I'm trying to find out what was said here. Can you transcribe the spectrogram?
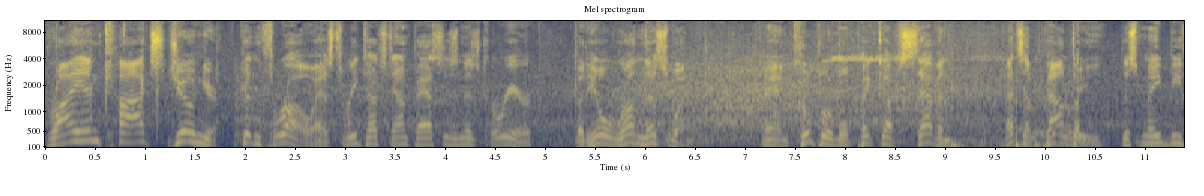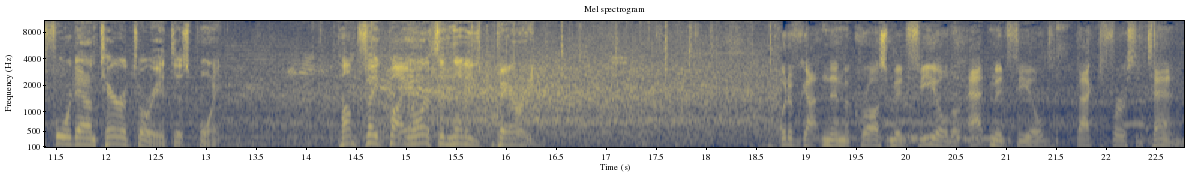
Bryan Cox Jr. couldn't throw, has three touchdown passes in his career, but he'll run this one. And Cooper will pick up seven. That's about the. This may be four down territory at this point. Pump fake by Orth, and then he's buried. Would have gotten them across midfield or at midfield back to first and 10.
